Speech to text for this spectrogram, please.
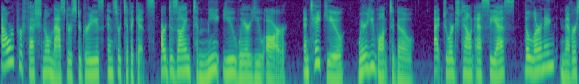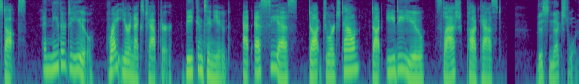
Our professional master's degrees and certificates are designed to meet you where you are and take you where you want to go. At Georgetown SCS, the learning never stops, and neither do you. Write your next chapter. Be continued at scs.georgetown.edu slash podcast. This next one,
